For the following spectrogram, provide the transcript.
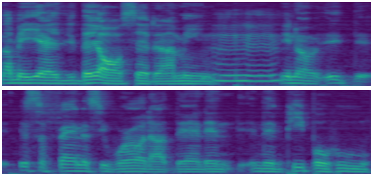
I mean, yeah, they all said it. I mean, Mhm. you know, it, it's a fantasy world out there, and then and then people who,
